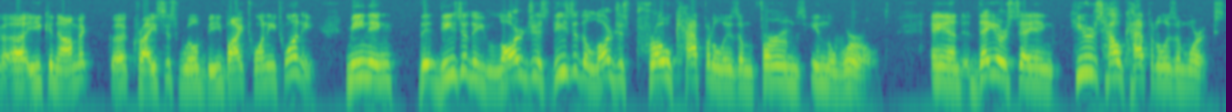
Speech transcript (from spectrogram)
uh, economic uh, crisis will be by 2020 meaning that these are the largest these are the largest pro capitalism firms in the world. And they are saying here's how capitalism works.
